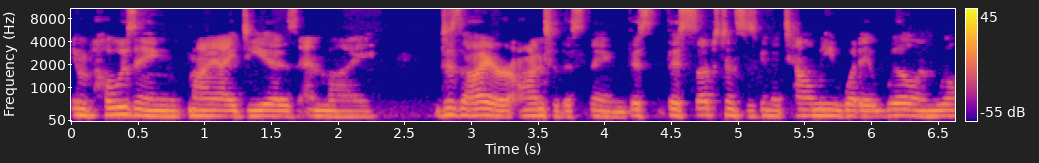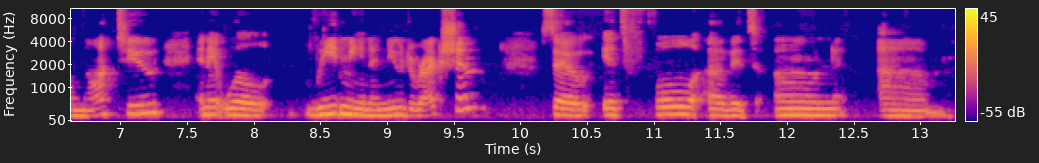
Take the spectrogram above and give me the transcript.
imposing my ideas and my desire onto this thing. This this substance is going to tell me what it will and will not do and it will lead me in a new direction. So it's full of its own um,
